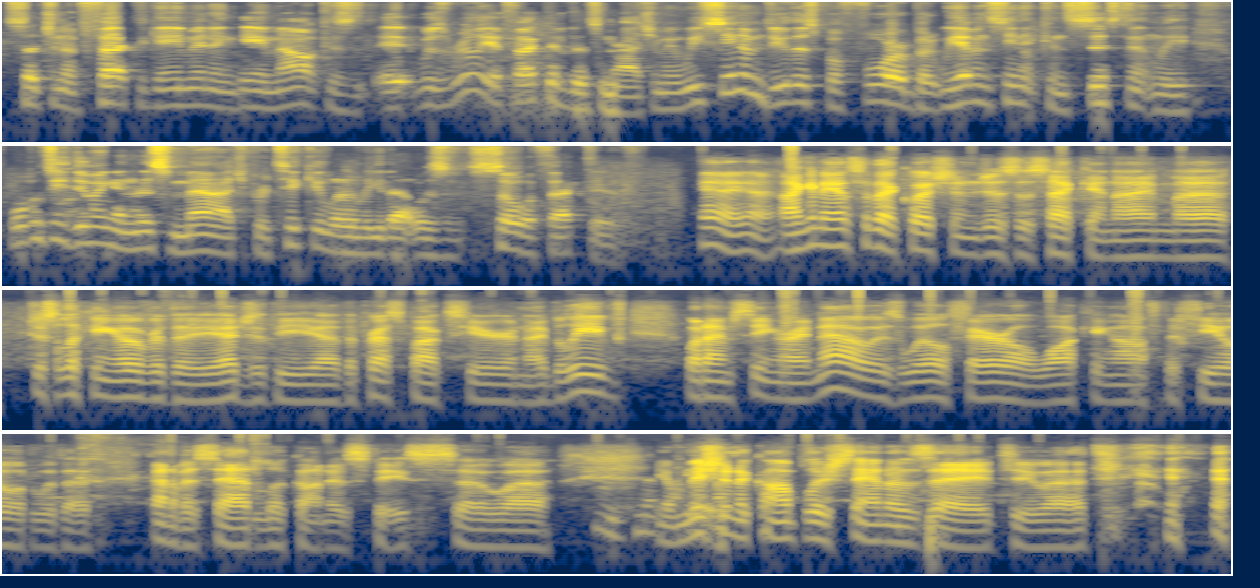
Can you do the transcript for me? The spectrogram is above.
such an effect game in and game out? Because it was really effective this match. I mean, we've seen him do this before, but we haven't seen it consistently. What was he doing in this match, particularly that was so effective? Yeah, yeah. I'm going to answer that question in just a second. I'm uh, just looking over the edge of the uh, the press box here, and I believe what I'm seeing right now is Will Ferrell walking off the field with a kind of a sad look on his face. So, uh, you know, mission accomplished, San Jose. To, uh, to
